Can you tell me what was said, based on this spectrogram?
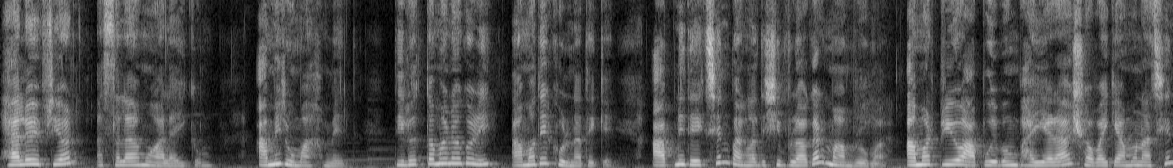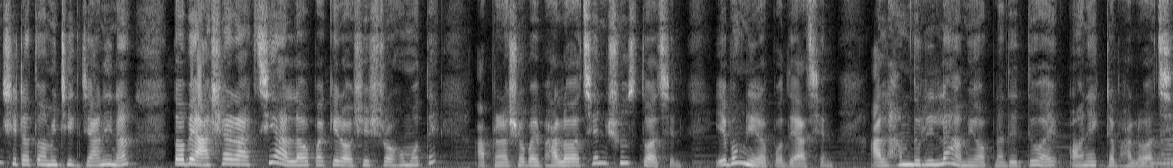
হ্যালো এভরিওয়ান, আসসালামু আলাইকুম। আমি রুমা আহমেদ। তিলোত্তমা নগরী আমাদের খুলনা থেকে। আপনি দেখছেন বাংলাদেশি ব্লগার মাম রুমা আমার প্রিয় আপু এবং ভাইয়ারা, সবাই কেমন আছেন সেটা তো আমি ঠিক জানি না। তবে আশা রাখছি আল্লাহ পাকের অশেষ রহমতে আপনারা সবাই ভালো আছেন, সুস্থ আছেন এবং নিরাপদে আছেন। আলহামদুলিল্লাহ আমি আপনাদের দোয়ায় অনেকটা ভালো আছি।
